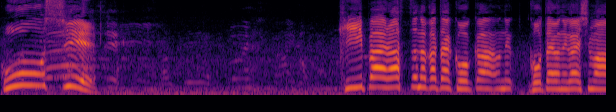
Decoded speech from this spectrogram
惜しい。キーパーラストの方交換交代お願いします。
